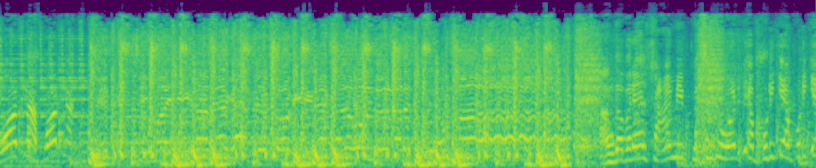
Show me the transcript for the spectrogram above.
போடன போடன. அங்க வரைய சாமி பிடிச்சிட்டு ஓடிக்க பிடிக்க பிடிக்க.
